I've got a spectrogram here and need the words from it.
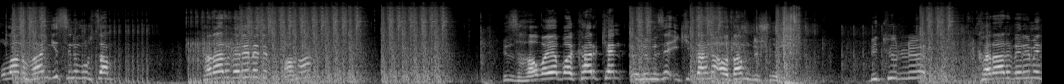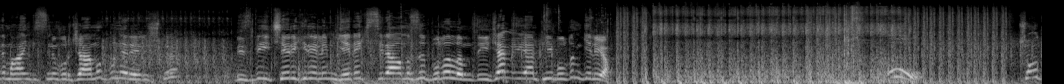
Ulan hangisini vursam? Karar veremedim. Aha. Biz havaya bakarken önümüze iki tane adam düşmüş. Bir türlü karar veremedim hangisini vuracağımı. Bu nereye düştü? Biz bir içeri girelim yedek silahımızı bulalım diyeceğim. UMP buldum geliyor. Oo. Çok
